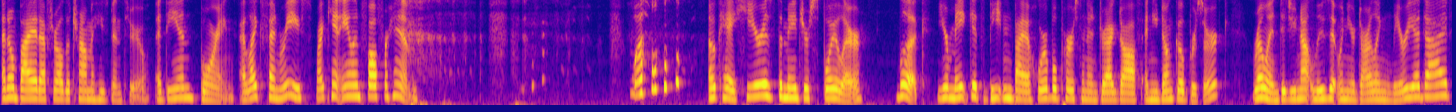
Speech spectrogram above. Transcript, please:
I don't buy it after all the trauma he's been through. Aedion, boring. I like Fenris. Why can't Aelin fall for him? Well, Okay, here is the major spoiler. Look, your mate gets beaten by a horrible person and dragged off, and you don't go berserk? Rowan, did you not lose it when your darling Lyria died?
